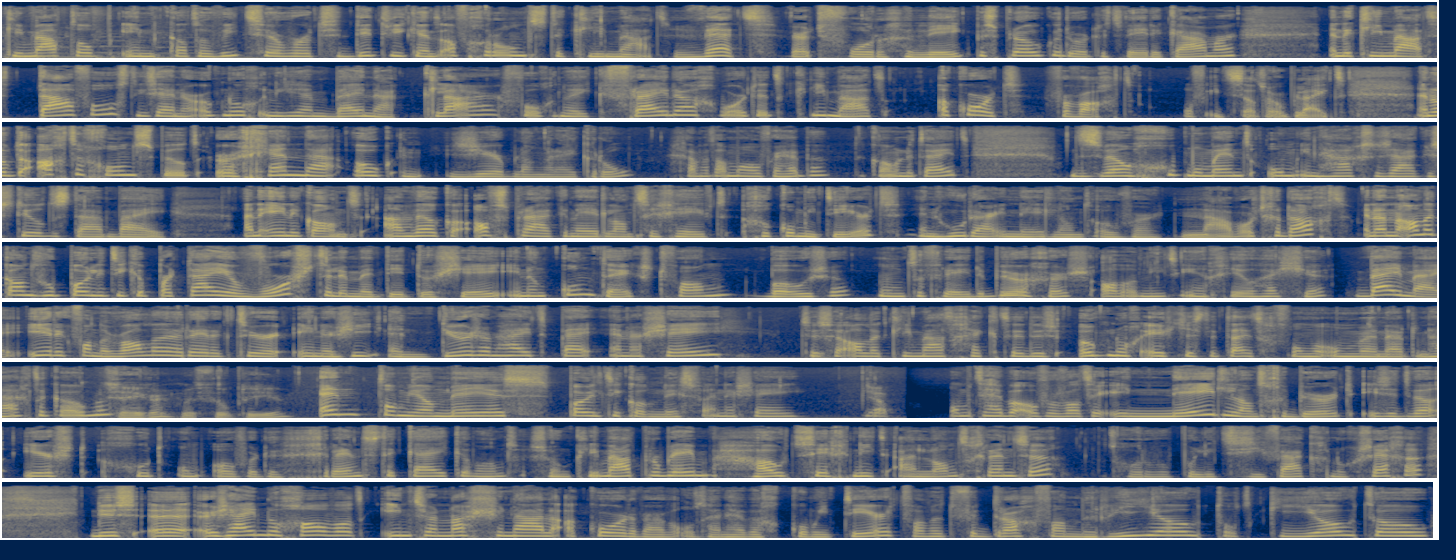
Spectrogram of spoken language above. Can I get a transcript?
Klimaattop in Katowice wordt dit weekend afgerond. De klimaatwet werd vorige week besproken door de Tweede Kamer. En de klimaattafels, die zijn er ook nog en die zijn bijna klaar. Volgende week vrijdag wordt het klimaatakkoord verwacht. Of iets dat erop lijkt. En op de achtergrond speelt Urgenda ook een zeer belangrijke rol. Daar gaan we het allemaal over hebben de komende tijd. Het is wel een goed moment om in Haagse zaken stil te staan bij. Aan de ene kant aan welke afspraken Nederland zich heeft gecommitteerd. En hoe daar in Nederland over na wordt gedacht. En aan de andere kant hoe politieke partijen worstelen met dit dossier. In een context van boze, ontevreden burgers. Al dan niet in geel hesje. Bij mij Erik van der Wallen, redacteur Energie en Duurzaamheid bij NRC tussen alle klimaatgekten dus ook nog eventjes de tijd gevonden om eh, naar Den Haag te komen. Zeker, met veel plezier. En Tom-Jan Meijers, politiek columnist van NRC. Ja. Om het te hebben over wat er in Nederland gebeurt, is het wel eerst goed om over de grens te kijken. Want zo'n klimaatprobleem houdt zich niet aan landsgrenzen. Dat horen we politici vaak genoeg zeggen. Dus uh, er zijn nogal wat internationale akkoorden waar we ons aan hebben gecommitteerd. Van het verdrag van Rio tot Kyoto,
